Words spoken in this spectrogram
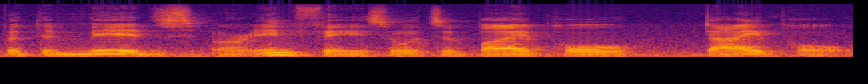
but the mids are in phase, so it's a bipole dipole.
